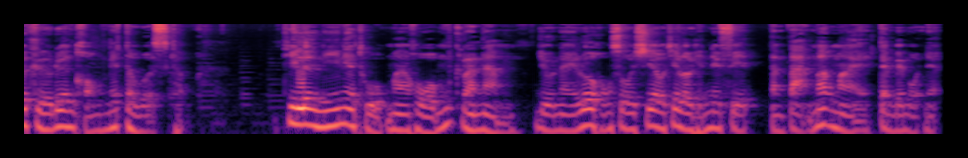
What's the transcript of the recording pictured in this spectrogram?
ก็คือเรื่องของ Metaverse ครับ ที่เรื่องนี้เนี่ยถูกมาโหมกระหน่ำอยู่ในโลกของโซเชียลที่เราเห็นใน feed ต่างๆ มากมายเต็มไปหมดเนี่ย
